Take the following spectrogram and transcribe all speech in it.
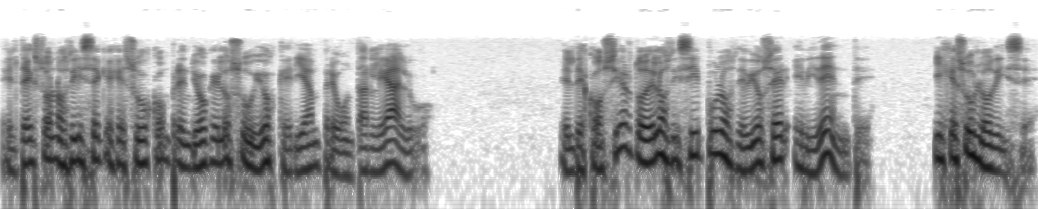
El texto nos dice que Jesús comprendió que los suyos querían preguntarle algo. El desconcierto de los discípulos debió ser evidente, y Jesús lo dice.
